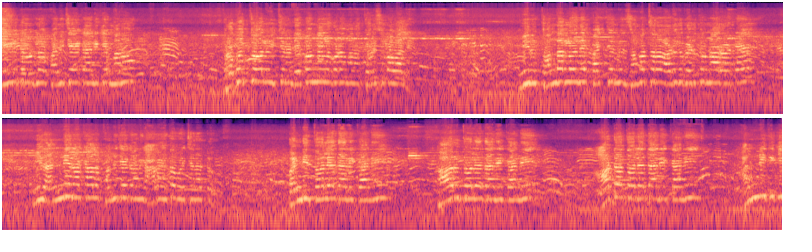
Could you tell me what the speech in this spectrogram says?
జీవితంలో పనిచేయడానికి మనం ప్రభుత్వాలు ఇచ్చిన నిబంధనలు కూడా మనం తెలుసుకోవాలి. మీరు తొందరలోనే పద్దెనిమిది సంవత్సరాలు అడుగు పెడుతున్నారు అంటే మీరు అన్ని రకాల పని చేయడానికి అర్హత వచ్చినట్టు. బండి తోలేదానికి కానీ కారు తోలేదానికి కానీ ఆటో తోలేదానికి కానీ అన్నిటికీ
